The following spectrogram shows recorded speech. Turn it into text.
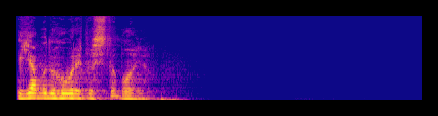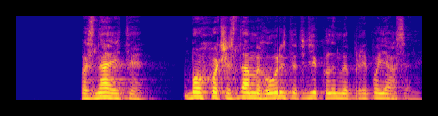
і я буду говорити з тобою. Ви знаєте, Бог хоче з нами говорити тоді, коли ми припоясані.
